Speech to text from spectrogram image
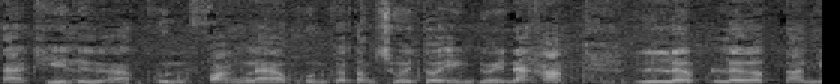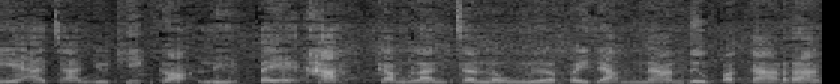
แต่ที่เหลือคุณฟังแล้วคุณก็ต้องช่วยตัวเองด้วยนะคะเลิฟเลิฟตอนนี้อาจารย์อยู่ที่เกาะหลีเป๊ะค่ะกำลังจะลงเรือไปดำน้ำดูปะการัง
